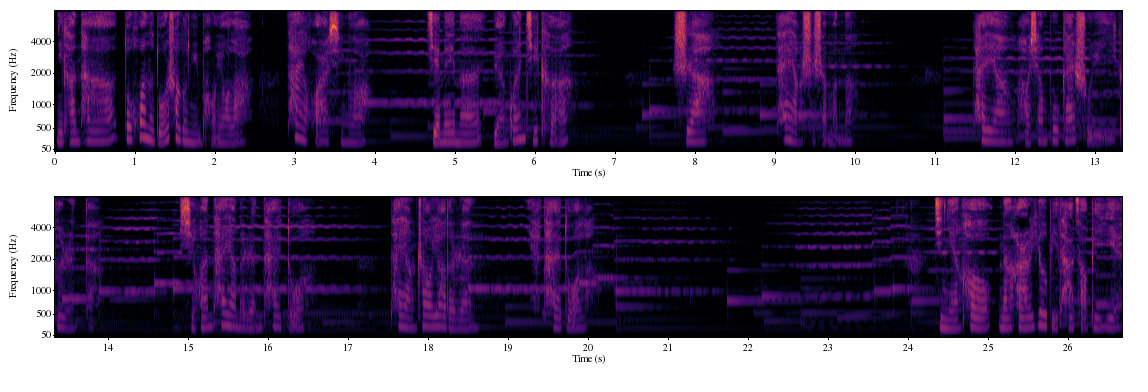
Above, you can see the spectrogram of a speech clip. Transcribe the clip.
你看他都换了多少个女朋友了，太花心了。姐妹们远观即可啊。是啊，太阳是什么呢？太阳好像不该属于一个人的。喜欢太阳的人太多，太阳照耀的人也太多了。几年后，男孩又比他早毕业，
